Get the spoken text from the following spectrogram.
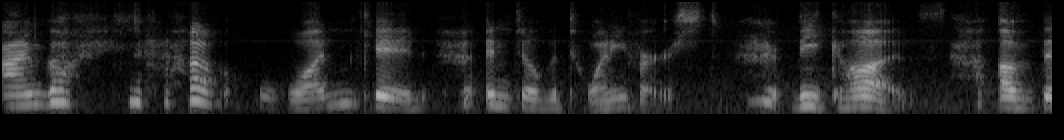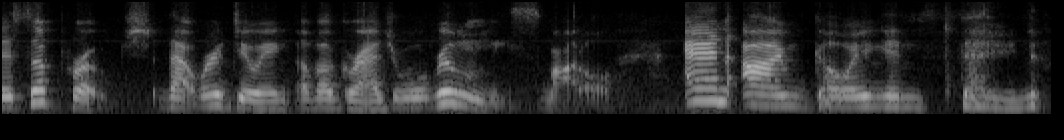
I'm going to have one kid until the 21st because of this approach that we're doing of a gradual release model. And I'm going insane.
